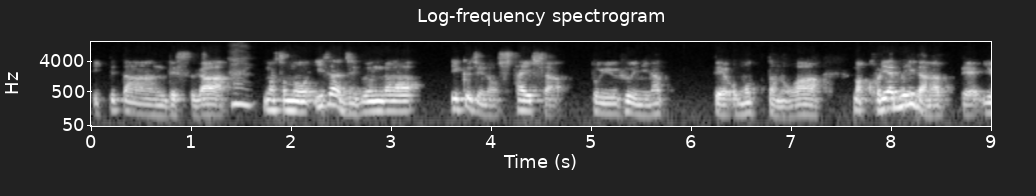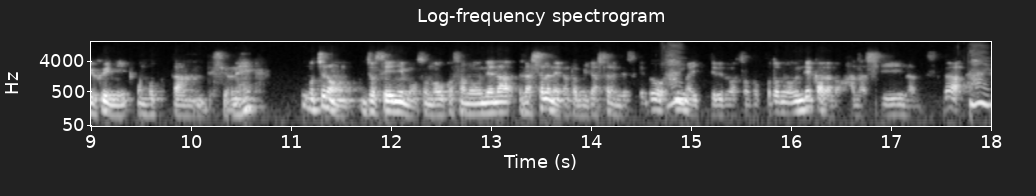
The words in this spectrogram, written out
言ってたんですが、はい、まあ、そのいざ自分が育児の主体者というふうになって思ったのは、まあ、これは無理だなっていうふうに思ったんですよね。もちろん女性にもそのお子様を産んでらっしゃらない方もいらっしゃるんですけど、はい、今言ってるのはその子供を産んでからの話なんですが、はい、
